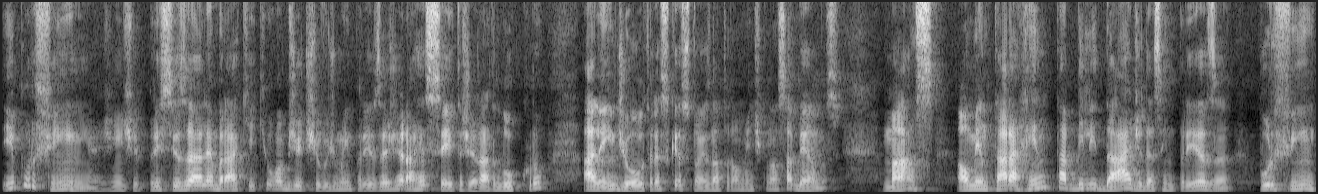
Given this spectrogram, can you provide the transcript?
E por fim, a gente precisa lembrar aqui que o objetivo de uma empresa é gerar receita, gerar lucro, além de outras questões naturalmente que nós sabemos. Mas aumentar a rentabilidade dessa empresa, por fim,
